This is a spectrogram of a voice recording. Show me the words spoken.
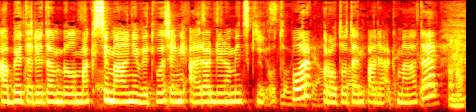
aby tedy tam byl maximálně vytvořený aerodynamický odpor, proto ten padák máte. Ano.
